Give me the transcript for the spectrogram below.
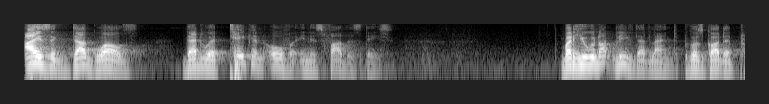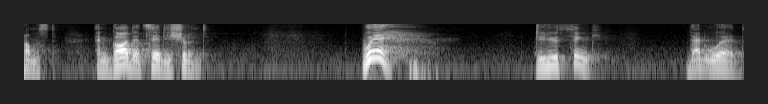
Isaac dug wells that were taken over in his father's days. But he would not leave that land because God had promised, and God had said he shouldn't. Where do you think that word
